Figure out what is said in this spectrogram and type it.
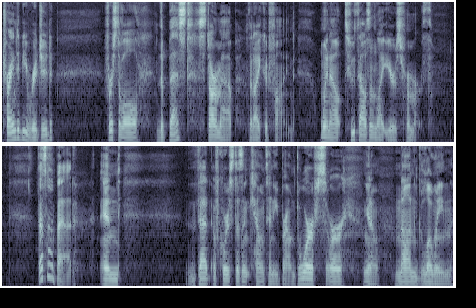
trying to be rigid, first of all, the best star map that I could find went out 2,000 light years from Earth. That's not bad. And that, of course, doesn't count any brown dwarfs or, you know, non glowing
